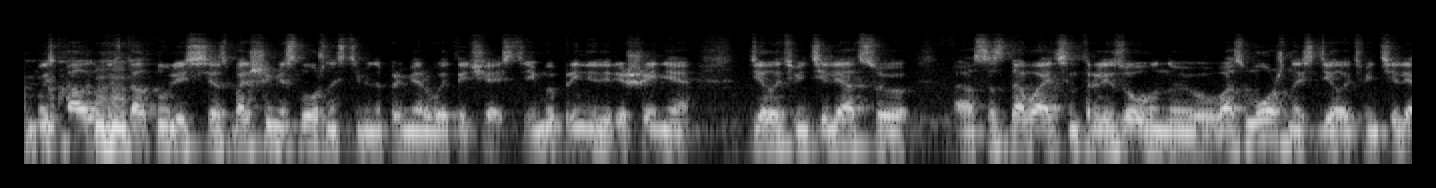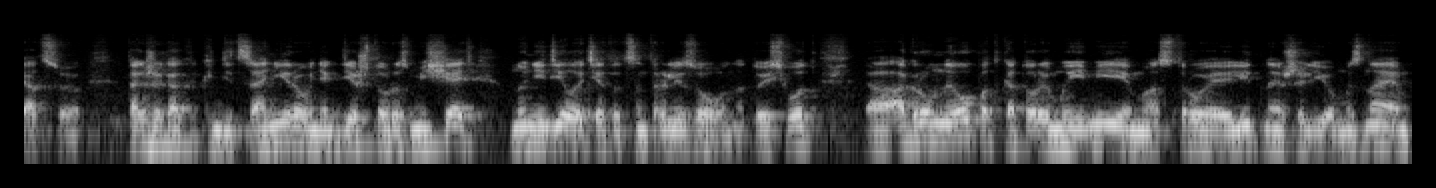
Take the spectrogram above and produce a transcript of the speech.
мы, стал, мы столкнулись с большими сложностями, например, в этой части, и мы приняли решение делать вентиляцию, э, создавать централизованную возможность делать вентиляцию, так же, как и кондиционирование, где что размещать, но не делать это централизованно. То есть вот э, огромный опыт, который мы имеем, строя элитное жилье, мы знаем,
